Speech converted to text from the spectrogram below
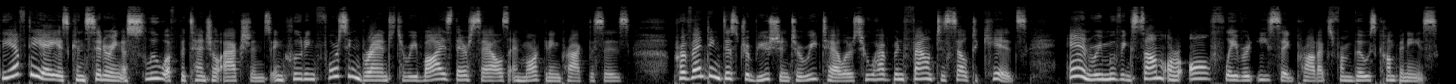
The FDA is considering a slew of potential actions, including forcing brands to revise their sales and marketing practices, preventing distribution to retailers who have been found to sell to kids, and removing some or all flavored e-cig products from those companies.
